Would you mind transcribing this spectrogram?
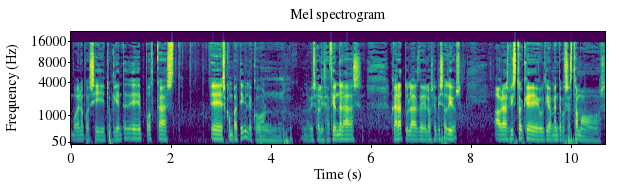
Bueno, pues si tu cliente de podcast es compatible con la visualización de las carátulas de los episodios, habrás visto que últimamente pues estamos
